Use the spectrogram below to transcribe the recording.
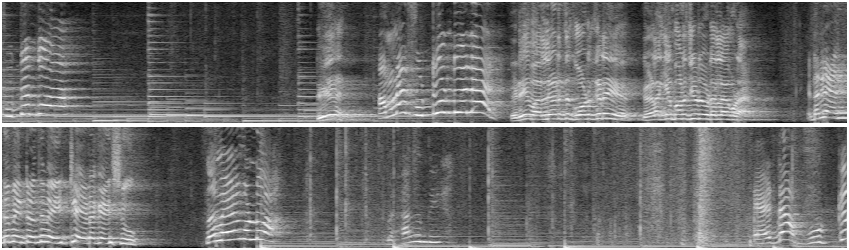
ഫുഡ് എന്തുവാ? ഡേ. അമ്മ ഫുഡ് കൊണ്ടുവരാൻ എടീ വല്ലയിടത്ത് കൊടുക്കണേ. ഇളക്കി മറിച്ചിട്ട് ഇവിടെ എല്ലാം കൂടെ. എടാ രണ്ട് മിനിറ്റ് ഒന്ന് വെയിറ്റ് ചെയ്യടാ കേശു. എന്നാ വേഗം കൊണ്ടുവാ. വേഗം തീ എടാ ബുക്ക്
